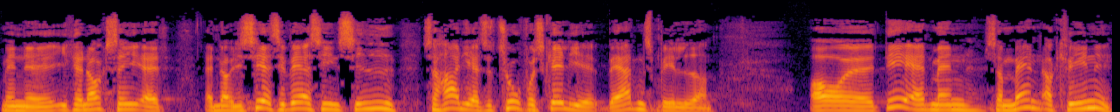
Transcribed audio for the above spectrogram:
men øh, I kan nok se, at, at når de ser til hver sin side, så har de altså to forskellige verdensbilleder. Og øh, det, at man som mand og kvinde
